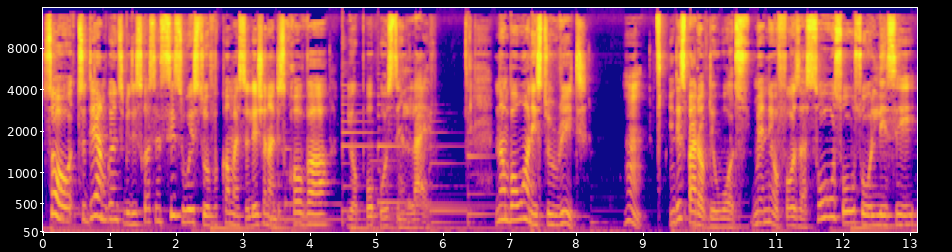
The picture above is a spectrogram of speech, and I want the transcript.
So, today I'm going to be discussing six ways to overcome isolation and discover your purpose in life. Number one is to read. Hmm. In this part of the world, many of us are so, so, so lazy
